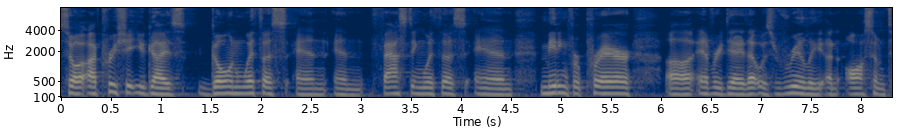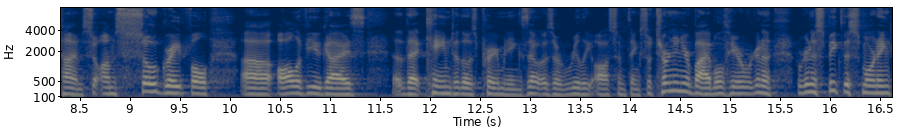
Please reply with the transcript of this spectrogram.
so I appreciate you guys going with us and, and fasting with us and meeting for prayer uh, every day. That was really an awesome time. So I'm so grateful, uh, all of you guys that came to those prayer meetings. That was a really awesome thing. So turn in your Bibles here. We're gonna we're gonna speak this morning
